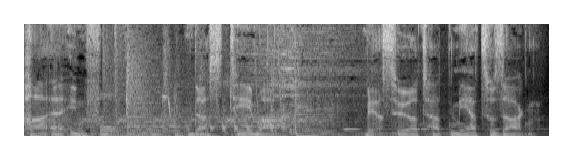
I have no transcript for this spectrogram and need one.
HR Info. Das Thema. Wer es hört, hat mehr zu sagen.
